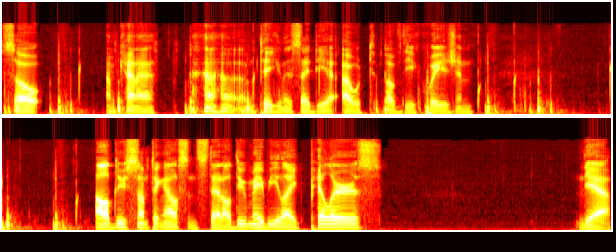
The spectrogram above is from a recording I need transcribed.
So I'm kind of I'm taking this idea out of the equation. I'll do something else instead. I'll do maybe like pillars. Yeah,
